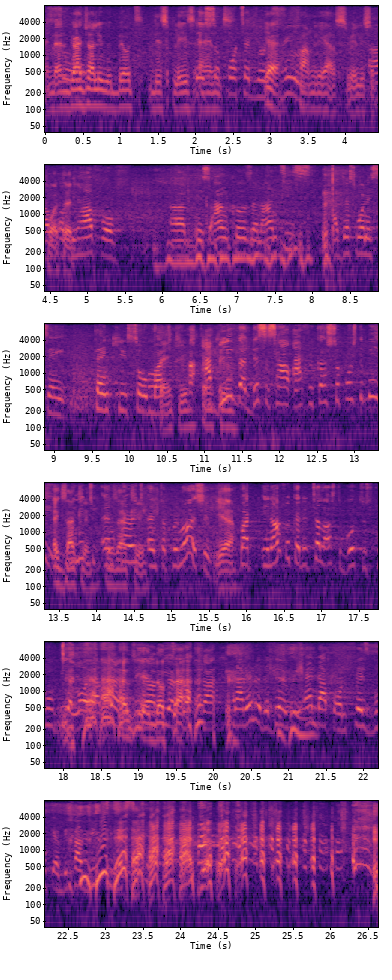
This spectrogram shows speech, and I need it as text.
and then so gradually we built this place. They and supported your yeah, dream. family has really supported. Um, on behalf of um, his uncles and aunties. I just want to say thank you so much. Thank you. I, thank I believe you. that this is how Africa is supposed to be. Exactly. We need to encourage exactly. entrepreneurship. Yeah. But in Africa, they tell us to go to school, be a lawyer, be, engineer, be, a doctor. be a doctor. And at the end of the day, we end up on Facebook and become YouTubers. My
